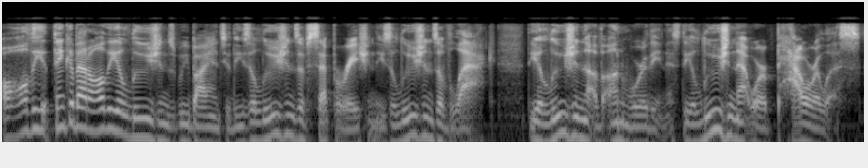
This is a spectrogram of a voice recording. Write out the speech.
all the think about all the illusions we buy into these illusions of separation these illusions of lack the illusion of unworthiness the illusion that we're powerless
